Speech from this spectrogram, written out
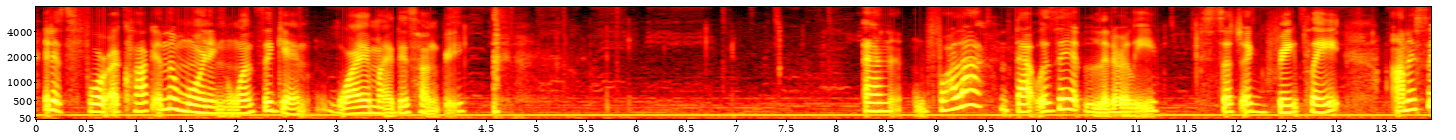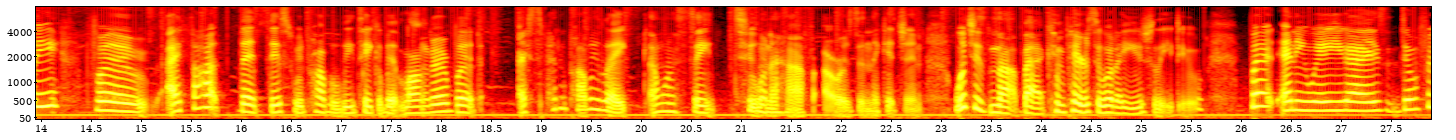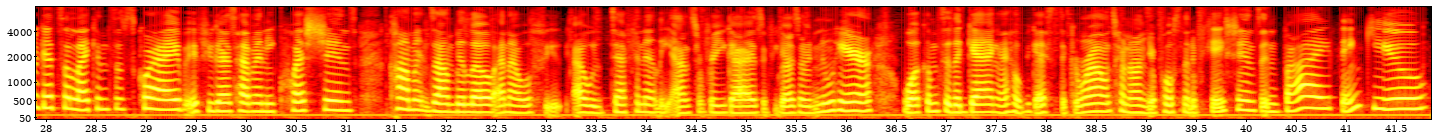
It is 4 o'clock in the morning once again. Why am I this hungry? and voila that was it literally such a great plate. Honestly for i thought that this would probably take a bit longer but i spent probably like i want to say two and a half hours in the kitchen which is not bad compared to what i usually do but anyway, you guys, don't forget to like and subscribe. If you guys have any questions, comment down below and I will feel, I will definitely answer for you guys. If you guys are new here, welcome to the gang. I hope you guys stick around, turn on your post notifications and bye. Thank you.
